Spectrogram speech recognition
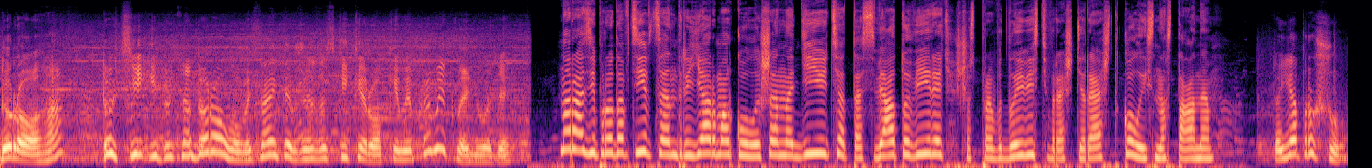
дорога, то всі йдуть на дорогу. Ви знаєте, вже за скільки років ви привикли люди. Наразі продавці в центрі ярмарку лише надіються та свято вірять, що справедливість, врешті-решт, колись настане. То я прошу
